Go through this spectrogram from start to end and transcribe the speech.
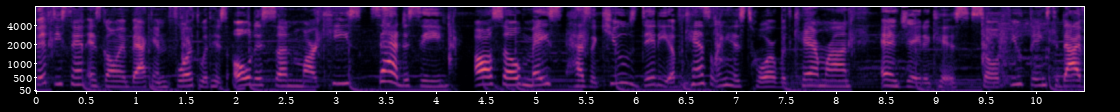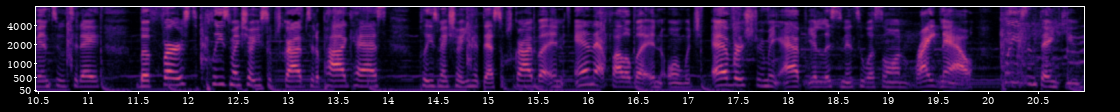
50 Cent is going back and forth with his oldest son, Marquise. Sad to see. Also, Mase has accused Diddy of canceling his tour with Cam'ron and Jadakiss. So, a few things to dive into today. But first, please make sure you subscribe to the podcast. Please make sure you hit that subscribe button and that follow button on whichever streaming app you're listening to us on right now. Please and thank you.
